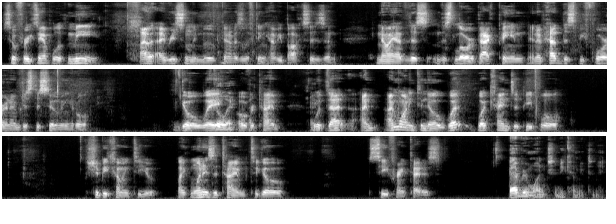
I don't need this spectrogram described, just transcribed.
So, for example, with me, I, I recently moved and I was lifting heavy boxes, and now I have this this lower back pain, and I've had this before, and I'm just assuming it'll go away, Go away. over time. With that, I'm I'm wanting to know what what kinds of people should be coming to you. Like, when is it time to go see Frank Titus? Everyone should be coming to me.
